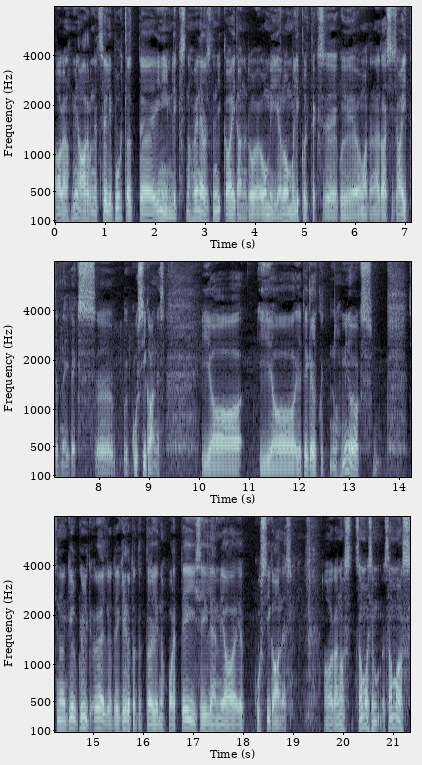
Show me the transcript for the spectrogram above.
aga noh, mina arvan, et see oli puhtalt inimlik, sest noh, venelased on ikka aidanud omi ja loomulikult, eks, kui omad on hädas, siis aitad neid, eks, kus iganes. Ja, ja, ja tegelikult noh, minu jaoks siin on küll öeldud ja kirjutatud, et ta oli noh, parteis hiljem ja, ja kus iganes. Aga noh, samas, samas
